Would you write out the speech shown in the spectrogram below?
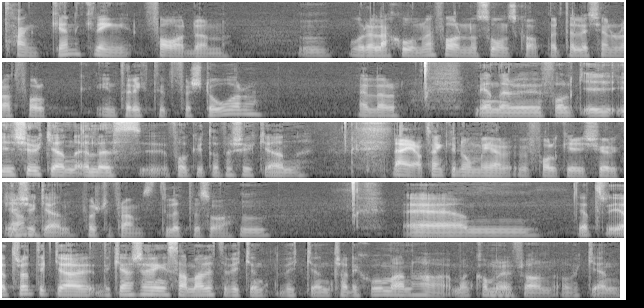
tanken kring Fadern Mm. och relationen med Fadern och sonskapet? Eller känner du att folk inte riktigt förstår? Eller? Menar du folk i, i kyrkan eller folk utanför kyrkan? Nej, jag tänker nog mer folk i kyrkan. I kyrkan. Först och främst, lite så. Mm. Ehm, jag, tr- jag tror att det, ka- det kanske hänger samman lite vilken, vilken tradition man har, man kommer Mm. ifrån och vilken,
